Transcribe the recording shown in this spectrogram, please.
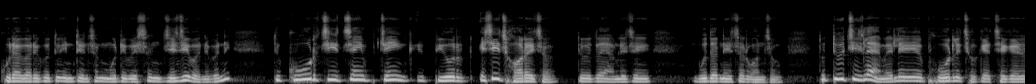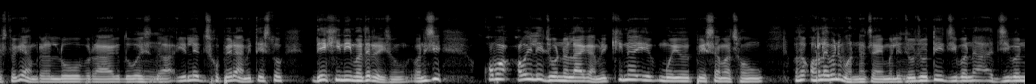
कुरा गरेको त्यो इन्टेन्सन मोटिभेसन जे जे भने पनि त्यो कोर चिज चाहिँ चाहिँ प्योर यसै छ रहेछ। त्यो चाहिँ हामीले चाहिँ बुद्ध नेचर भन्छौँ। त त्यो चिजलाई हामीले फोहोरले छोके छेके जस्तो कि हाम्रो लोभ राग द्वेष दा यसले छोपेर हामी त्यस्तो देखिने मात्रै रहेछौँ। भनेपछि अब अहिले जोड्न लाग्यो हामीले किन यो म यो पेसामा छौँ? अथवा अरूलाई पनि भन्न चाहेँ मैले? जो जति जीवन जीवन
